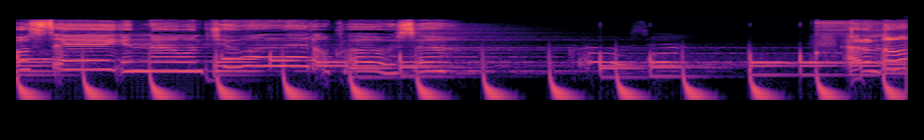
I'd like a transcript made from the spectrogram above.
for staying. I want you a little closer. I don't know.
